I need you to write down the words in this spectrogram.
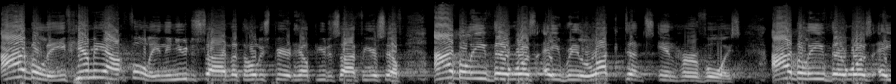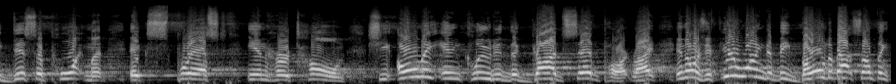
I believe, hear me out fully, and then you decide, let the Holy Spirit help you decide for yourself. I believe there was a reluctance in her voice. I believe there was a disappointment expressed in her tone. She only included the God said part, right? In other words, if you're wanting to be bold about something,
